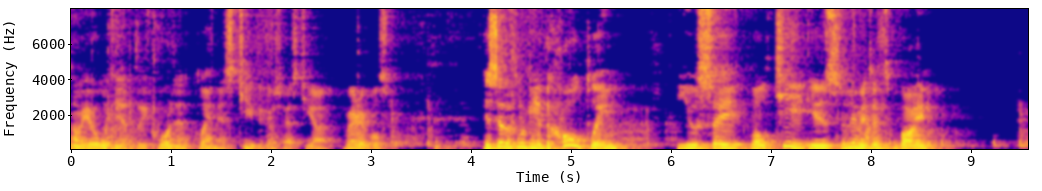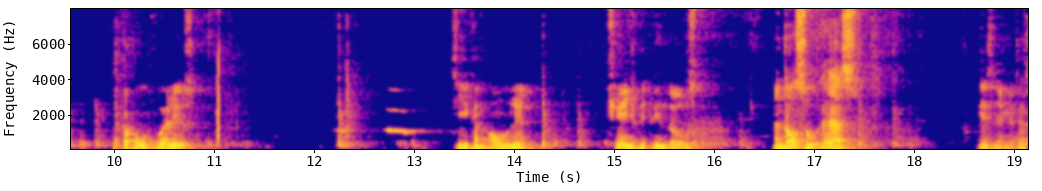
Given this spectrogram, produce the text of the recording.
now you're looking at the coordinate plane st because st are variables. Instead of looking at the whole plane, you say, well, t is limited by a couple of values. t can only change between those. And also s is limited.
